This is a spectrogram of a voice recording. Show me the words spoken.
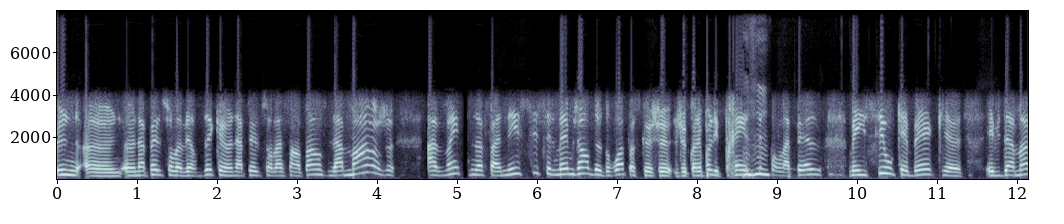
une un, un appel sur le verdict et un appel sur la sentence, la marge à 29 années, si c'est le même genre de droit, parce que je ne connais pas les principes mhm. pour l'appel, mais ici au Québec, euh, évidemment,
